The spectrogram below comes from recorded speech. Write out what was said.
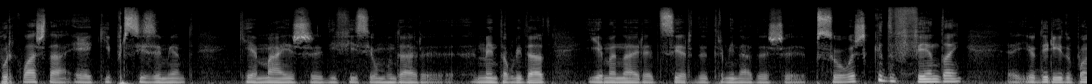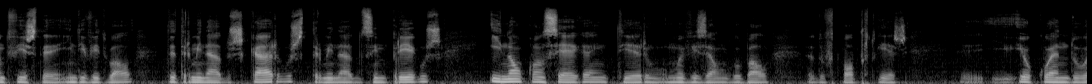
porque lá está, é aqui precisamente que é mais eh, difícil mudar a mentalidade e a maneira de ser de determinadas pessoas que defendem, eu diria do ponto de vista individual, determinados cargos, determinados empregos e não conseguem ter uma visão global do futebol português. Eu, quando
